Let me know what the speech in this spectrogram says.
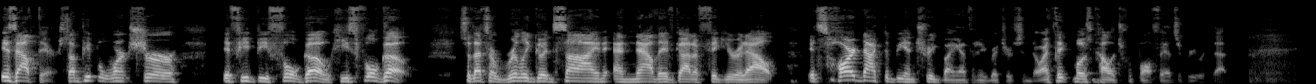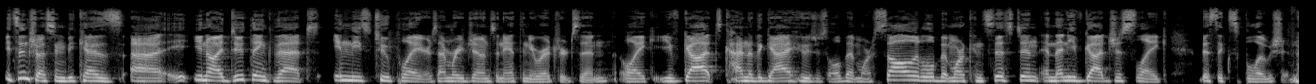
is out there. Some people weren't sure if he'd be full go. He's full go. So that's a really good sign. And now they've got to figure it out. It's hard not to be intrigued by Anthony Richardson, though. I think most college football fans agree with that. It's interesting because, uh, you know, I do think that in these two players, Emory Jones and Anthony Richardson, like you've got kind of the guy who's just a little bit more solid, a little bit more consistent, and then you've got just like this explosion,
